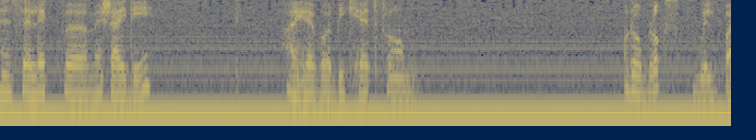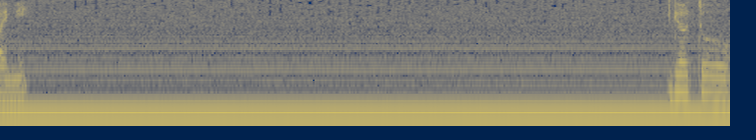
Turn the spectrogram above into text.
and select the mesh ID I have a big head from Roblox built by me. Go to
